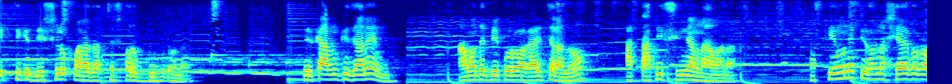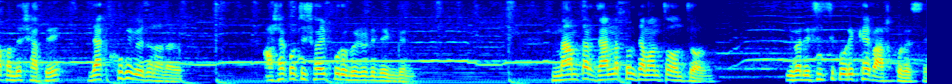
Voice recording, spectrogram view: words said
এক থেকে দেড়শো লোক মারা যাচ্ছে সড়ক দুর্ঘটনায়। এর কারণ কি জানেন? আমাদের বেপরোয়া গাড়ি চালানো আর ট্রাফিক সিগন্যাল না মানা। আজকে এমন একটি ঘটনা শেয়ার করব আপনাদের সাথে, যা খুবই বেদনাদায়ক। আশা করছি সবাই পুরো ভিডিওটি দেখবেন। নাম তার জান্নাতুল জামান্ত অঞ্চল। এবার এসএসসি পরীক্ষায় পাশ করেছে।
